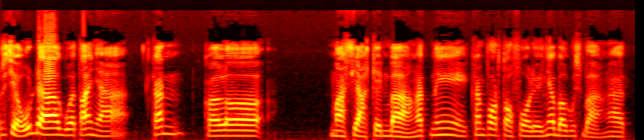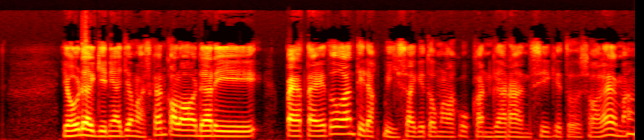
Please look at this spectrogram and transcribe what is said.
terus ya udah gue tanya kan kalau masih yakin banget nih kan portofolionya bagus banget. Ya udah gini aja mas. Kan kalau dari PT itu kan tidak bisa gitu melakukan garansi gitu. Soalnya emang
